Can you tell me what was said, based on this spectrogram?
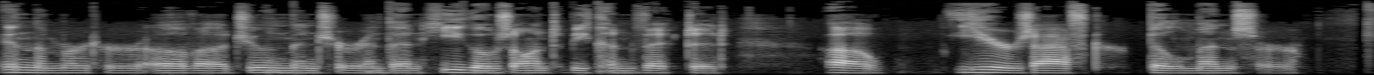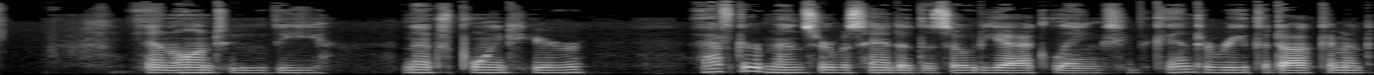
in the murder of uh, June Mincher, and then he goes on to be convicted uh, years after Bill Mentzer. And on to the next point here. After Mentzer was handed the Zodiac links, he began to read the document.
